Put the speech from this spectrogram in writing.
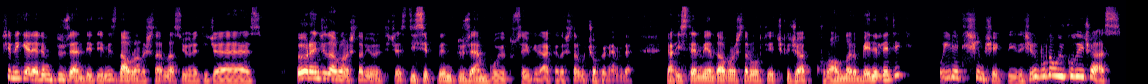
Şimdi gelelim düzen dediğimiz davranışları nasıl yöneteceğiz? Öğrenci davranışlarını yöneteceğiz. Disiplin, düzen boyutu sevgili arkadaşlar. Bu çok önemli. Yani istenmeyen davranışlar ortaya çıkacak. Kuralları belirledik. O iletişim şekliydi. Şimdi burada uygulayacağız.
